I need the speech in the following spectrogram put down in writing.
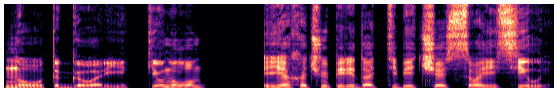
«Ну, так говори», — кивнул он. «Я хочу передать тебе часть своей силы.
